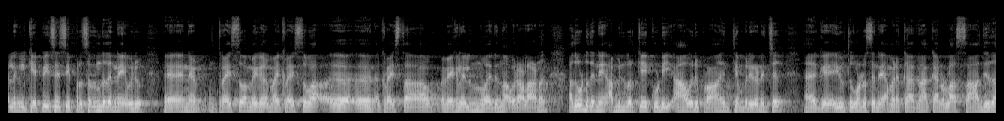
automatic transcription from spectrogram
അല്ലെങ്കിൽ K P C C president തന്നെ ഒരു ക്രൈസ്തവ മേഖല ക്രൈസ്തവ ക്രൈസ്തവ മേഖലയിൽ നിന്ന് വരുന്ന ഒരാളാണ്. അതുകൊണ്ട് തന്നെ അബിൻ വർക്കിയെ കൂടി ആ ഒരു പ്രാതിനിധ്യം പരിഗണിച്ച് യൂത്ത് കോൺഗ്രസിന്റെ അമരക്കാരനാക്കാനുള്ള സാധ്യത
